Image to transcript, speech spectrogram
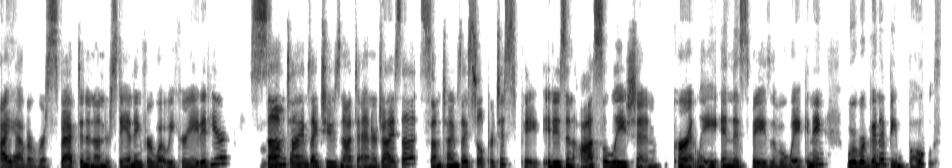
I have a respect and an understanding for what we created here. Mm-hmm. Sometimes I choose not to energize that. Sometimes I still participate. It is an oscillation currently in this phase of awakening where we're going to be both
